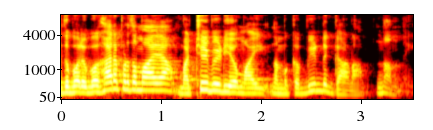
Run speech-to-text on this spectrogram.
ഇതുപോലെ ഉപകാരപ്രദമായ മറ്റൊരു വീഡിയോയുമായി നമുക്ക് വീണ്ടും കാണാം. നന്ദി.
